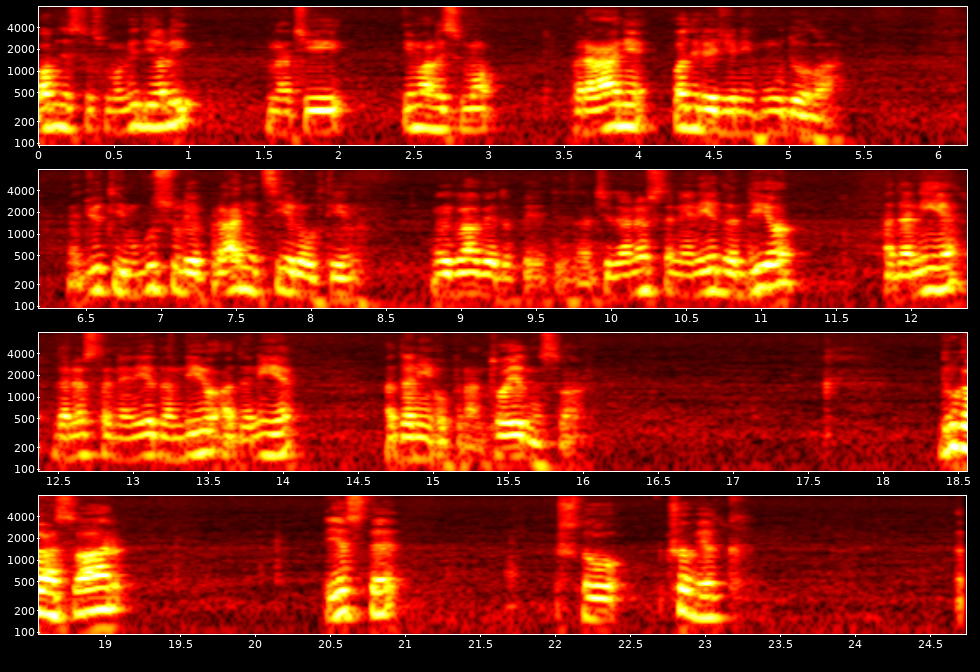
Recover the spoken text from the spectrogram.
Ovdje smo vidjeli, znači, imali smo pranje određenih udova. Međutim, gusul je pranje cijelog tijela. Od glave do pete. Znači, da ne ostane jedan dio, a da nije, da ne ostane ni jedan dio, a da nije, a da nije opran. To je jedna stvar. Druga stvar jeste što čovjek, e,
